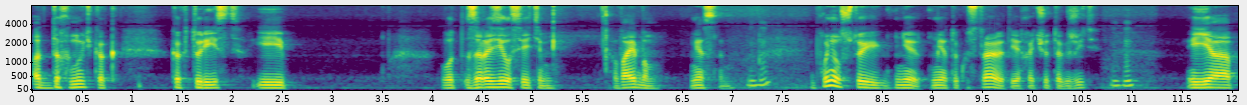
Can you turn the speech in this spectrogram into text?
отдохнуть, как, как турист. И вот заразился этим вайбом местным. Угу. И понял, что и мне, меня так устраивает, я хочу так жить. Угу. И я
